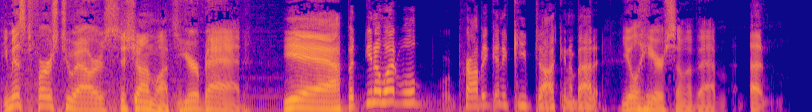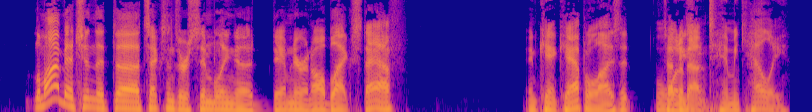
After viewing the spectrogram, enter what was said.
You missed first two hours. Deshaun Watson. You're bad. Yeah, but you know what? We'll, we're probably going to keep talking about it. You'll hear some of that. Lamont mentioned that uh, Texans are assembling a damn near an all black staff and can't capitalize it. Well, what about Tim Kelly?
